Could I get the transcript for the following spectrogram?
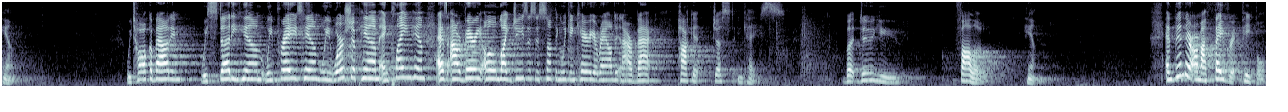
him. We talk about him, we study him, we praise him, we worship him, and claim him as our very own, like Jesus is something we can carry around in our back pocket just in case. But do you follow him? And then there are my favorite people.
